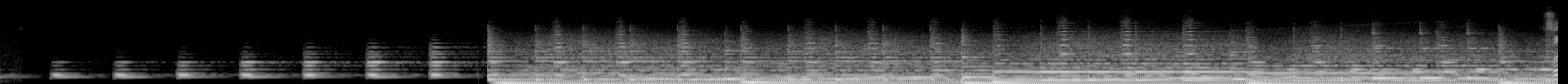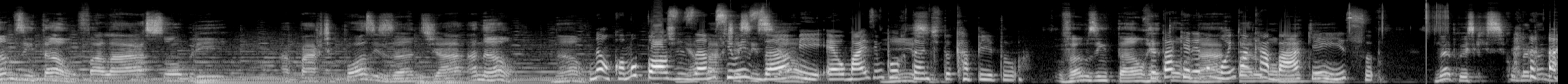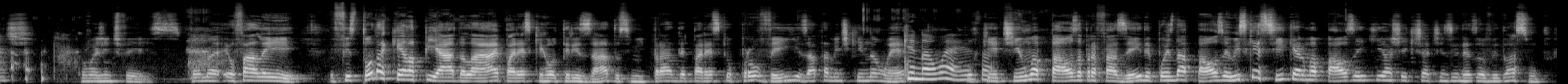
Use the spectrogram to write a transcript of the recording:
Então falar sobre a parte pós-exames já. Ah, não! Não. Não, como pós-exame, se o essencial. exame é o mais importante Isso. do capítulo. Vamos então Você tá retornar querendo muito para o acabar, momento- que isso? Não é porque eu esqueci completamente como a gente fez. Como eu falei, eu fiz toda aquela piada lá, ai, parece que é roteirizado, assim, pra, parece que eu provei exatamente que não é. Que não é, Porque exato. tinha uma pausa pra fazer e depois da pausa eu esqueci que era uma pausa e que eu achei que já tinha sido resolvido o assunto.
